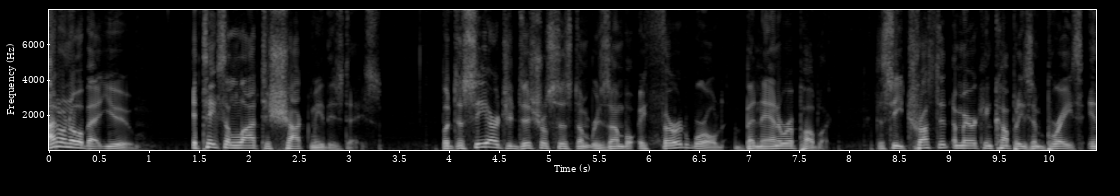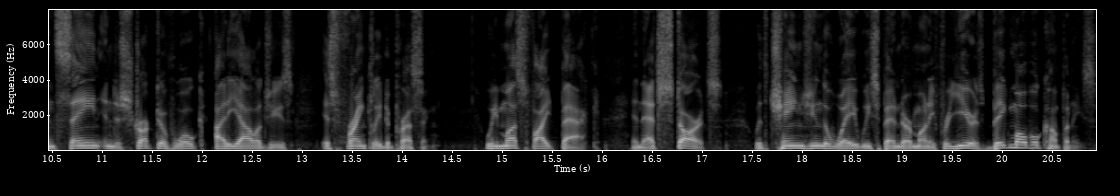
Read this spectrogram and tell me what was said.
I don't know about you. It takes a lot to shock me these days. But to see our judicial system resemble a third world banana republic, to see trusted American companies embrace insane and destructive woke ideologies is frankly depressing. We must fight back, and that starts with changing the way we spend our money. For years, big mobile companies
